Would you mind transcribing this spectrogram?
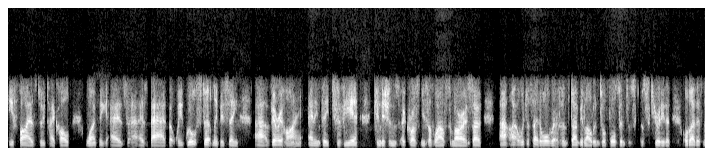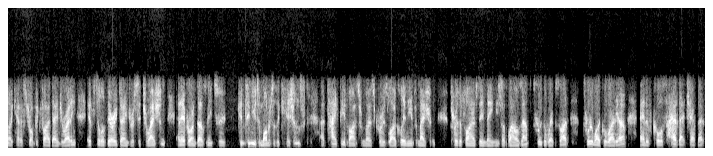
if fires do take hold, won't be as uh, as bad. But we will certainly be seeing uh, very high and indeed severe conditions across New South Wales tomorrow. So uh, I would just say to all residents, don't be lulled into a false sense of security that although there's no catastrophic fire danger rating, it's still a very dangerous situation, and everyone does need to continue to monitor the conditions, uh, take the advice from those crews locally and the information through the Fires Near Me New South Wales app, through the website, through local radio, and of course have that chat that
